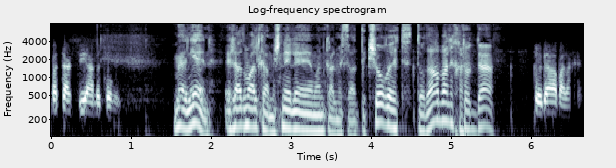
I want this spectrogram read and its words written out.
בתעשייה המקומית. מעניין. אלעד מלכה, משנה למנכ"ל משרד התקשורת, תודה רבה לך. תודה. תודה רבה לכם.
